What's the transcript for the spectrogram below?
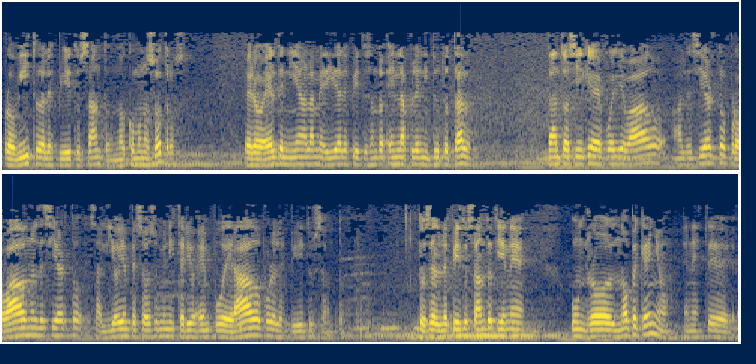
provisto del Espíritu Santo, no como nosotros. Pero Él tenía la medida del Espíritu Santo en la plenitud total. Tanto así que fue llevado al desierto, probado en el desierto, salió y empezó su ministerio empoderado por el Espíritu Santo. Entonces el Espíritu Santo tiene un rol no pequeño en este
